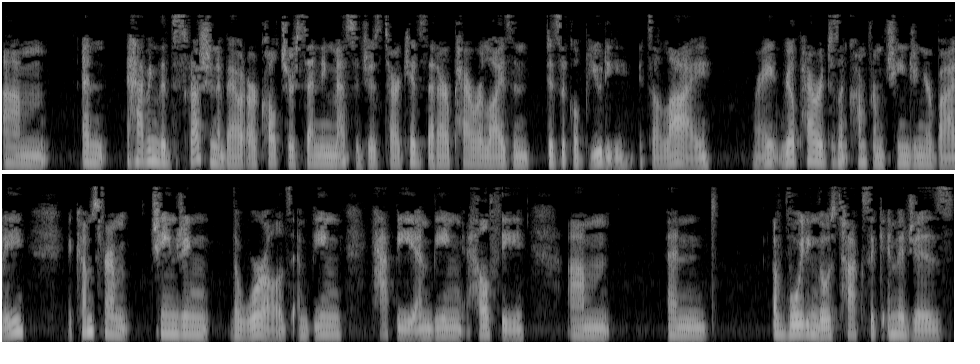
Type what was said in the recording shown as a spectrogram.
Um, and having the discussion about our culture sending messages to our kids that our power lies in physical beauty. It's a lie, right? Real power doesn't come from changing your body. It comes from changing the world and being happy and being healthy, um, and avoiding those toxic images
